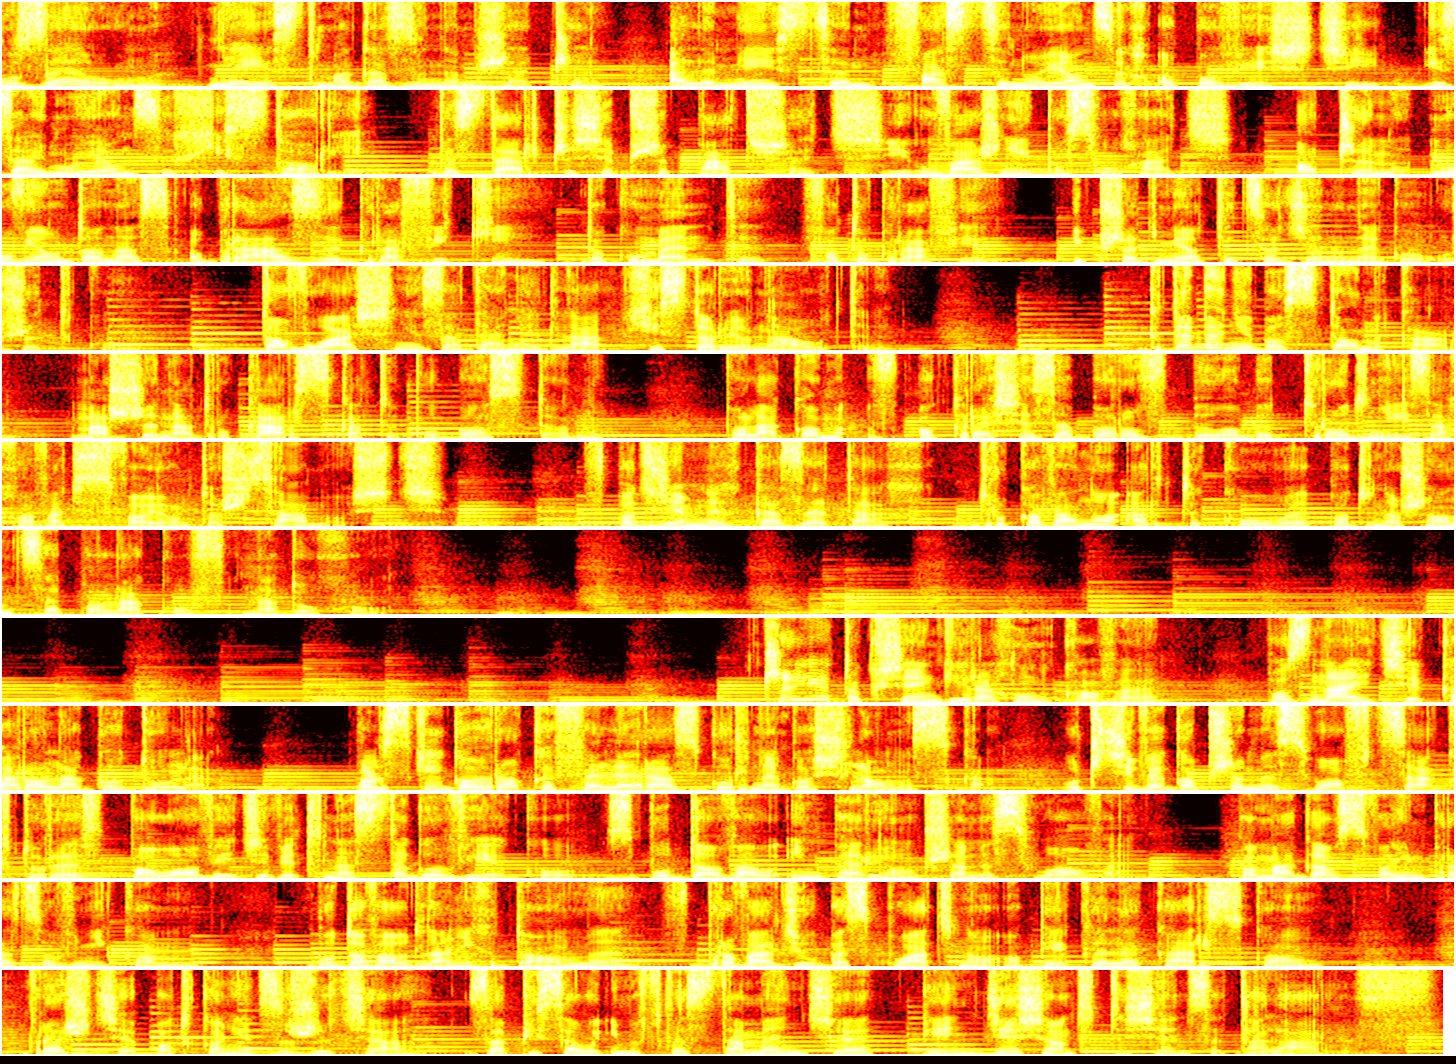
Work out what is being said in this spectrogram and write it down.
Muzeum nie jest magazynem rzeczy, ale miejscem fascynujących opowieści i zajmujących historii. Wystarczy się przypatrzeć i uważniej posłuchać, o czym mówią do nas obrazy, grafiki, dokumenty, fotografie i przedmioty codziennego użytku. To właśnie zadanie dla historionauty. Gdyby nie Bostonka, maszyna drukarska typu Boston, Polakom w okresie zaborów byłoby trudniej zachować swoją tożsamość. W podziemnych gazetach drukowano artykuły podnoszące Polaków na duchu. Czyje to księgi rachunkowe? Poznajcie Karola Godule, polskiego Rockefellera z Górnego Śląska, uczciwego przemysłowca, który w połowie XIX wieku zbudował imperium przemysłowe. Pomagał swoim pracownikom, budował dla nich domy, wprowadził bezpłatną opiekę lekarską. Wreszcie pod koniec życia zapisał im w testamencie 50 tysięcy talarów.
